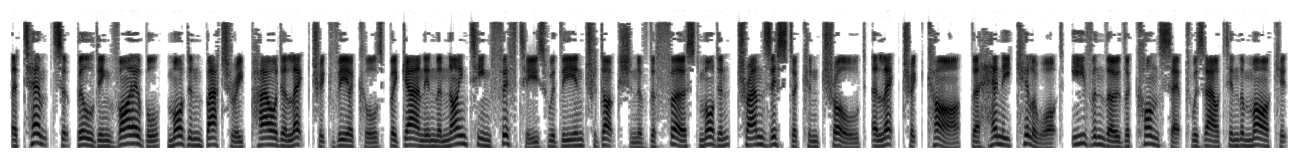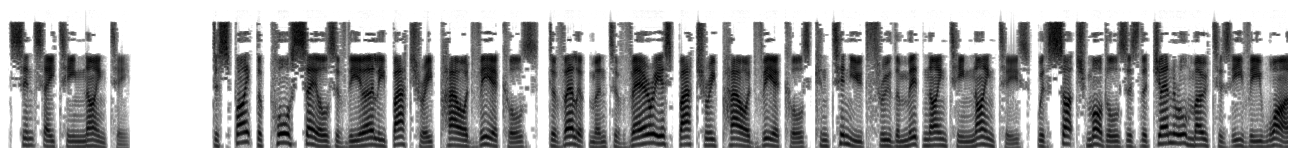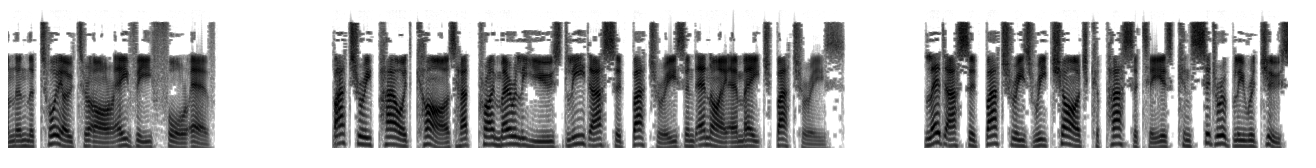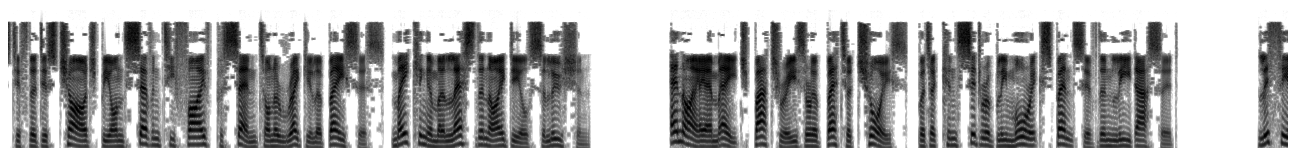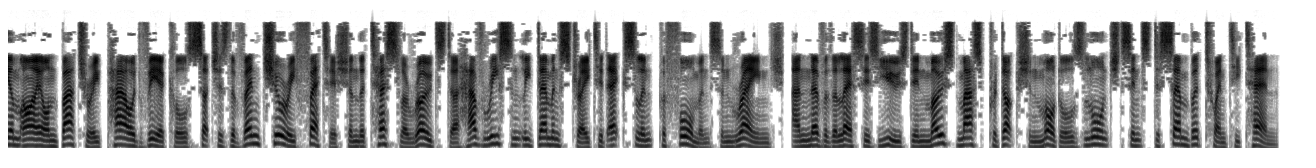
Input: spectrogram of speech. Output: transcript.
Attempts at building viable, modern battery-powered electric vehicles began in the 1950s with the introduction of the first modern transistor-controlled electric car, the Henny Kilowatt, even though the concept was out in the market since 1890. Despite the poor sales of the early battery-powered vehicles, development of various battery-powered vehicles continued through the mid-1990s, with such models as the General Motors EV1 and the Toyota RAV4 EV. Battery-powered cars had primarily used lead-acid batteries and NIMH batteries. Lead-acid batteries' recharge capacity is considerably reduced if they're discharged beyond 75% on a regular basis, making them a less than ideal solution. NIMH batteries are a better choice, but are considerably more expensive than lead-acid. Lithium-ion battery-powered vehicles such as the Venturi Fetish and the Tesla Roadster have recently demonstrated excellent performance and range, and nevertheless is used in most mass production models launched since December 2010.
